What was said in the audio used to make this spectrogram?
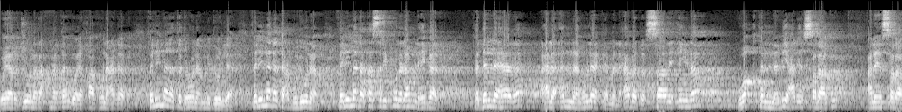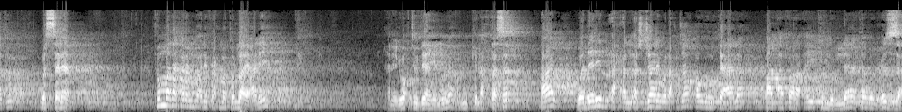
ويرجون رحمته ويخافون عذابه. فلماذا تدعونهم دون الله؟ فلماذا تعبدونهم فلماذا تصرفون لهم العبادة؟ فدل هذا على أن هناك من عبد الصالحين وقت النبي عليه الصلاة عليه الصلاة والسلام. ثم ذكر المؤلف رحمة الله عليه يعني الوقت يداهمنا ممكن أختصر قال ودليل الأشجار والأحجار قوله تعالى قال أفرأيتم اللات والعزى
